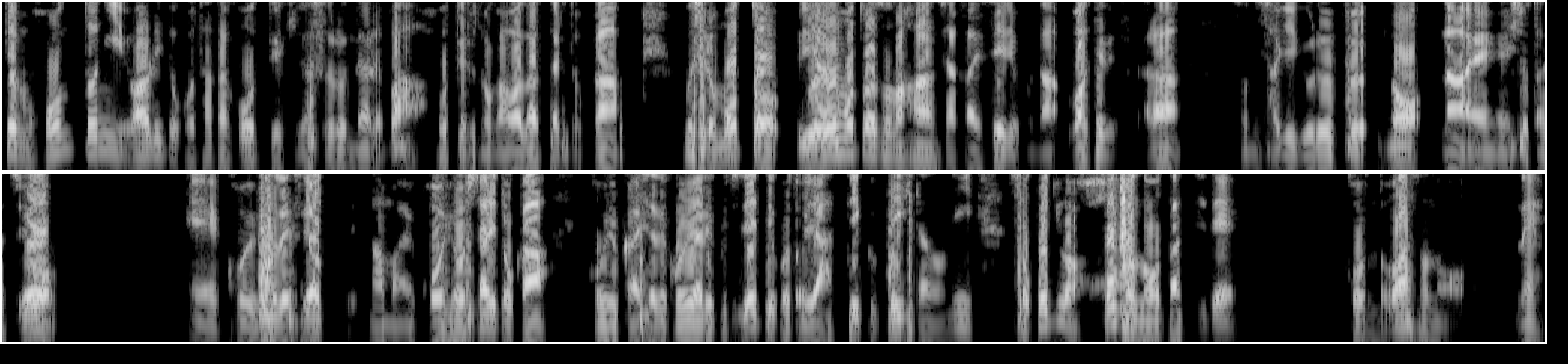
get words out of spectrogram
でも本当に悪いとこを叩こうっていう気がするんであれば、ホテルの側だったりとか、むしろもっと、大元はその反社会勢力なわけですから、その詐欺グループのな、えー人たちを、えーこういう人ですよって名前を公表したりとか、こういう会社でこういうやり口でっていうことをやっていくべきなのに、そこにはほぼノータッチで、今度はその、ね、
